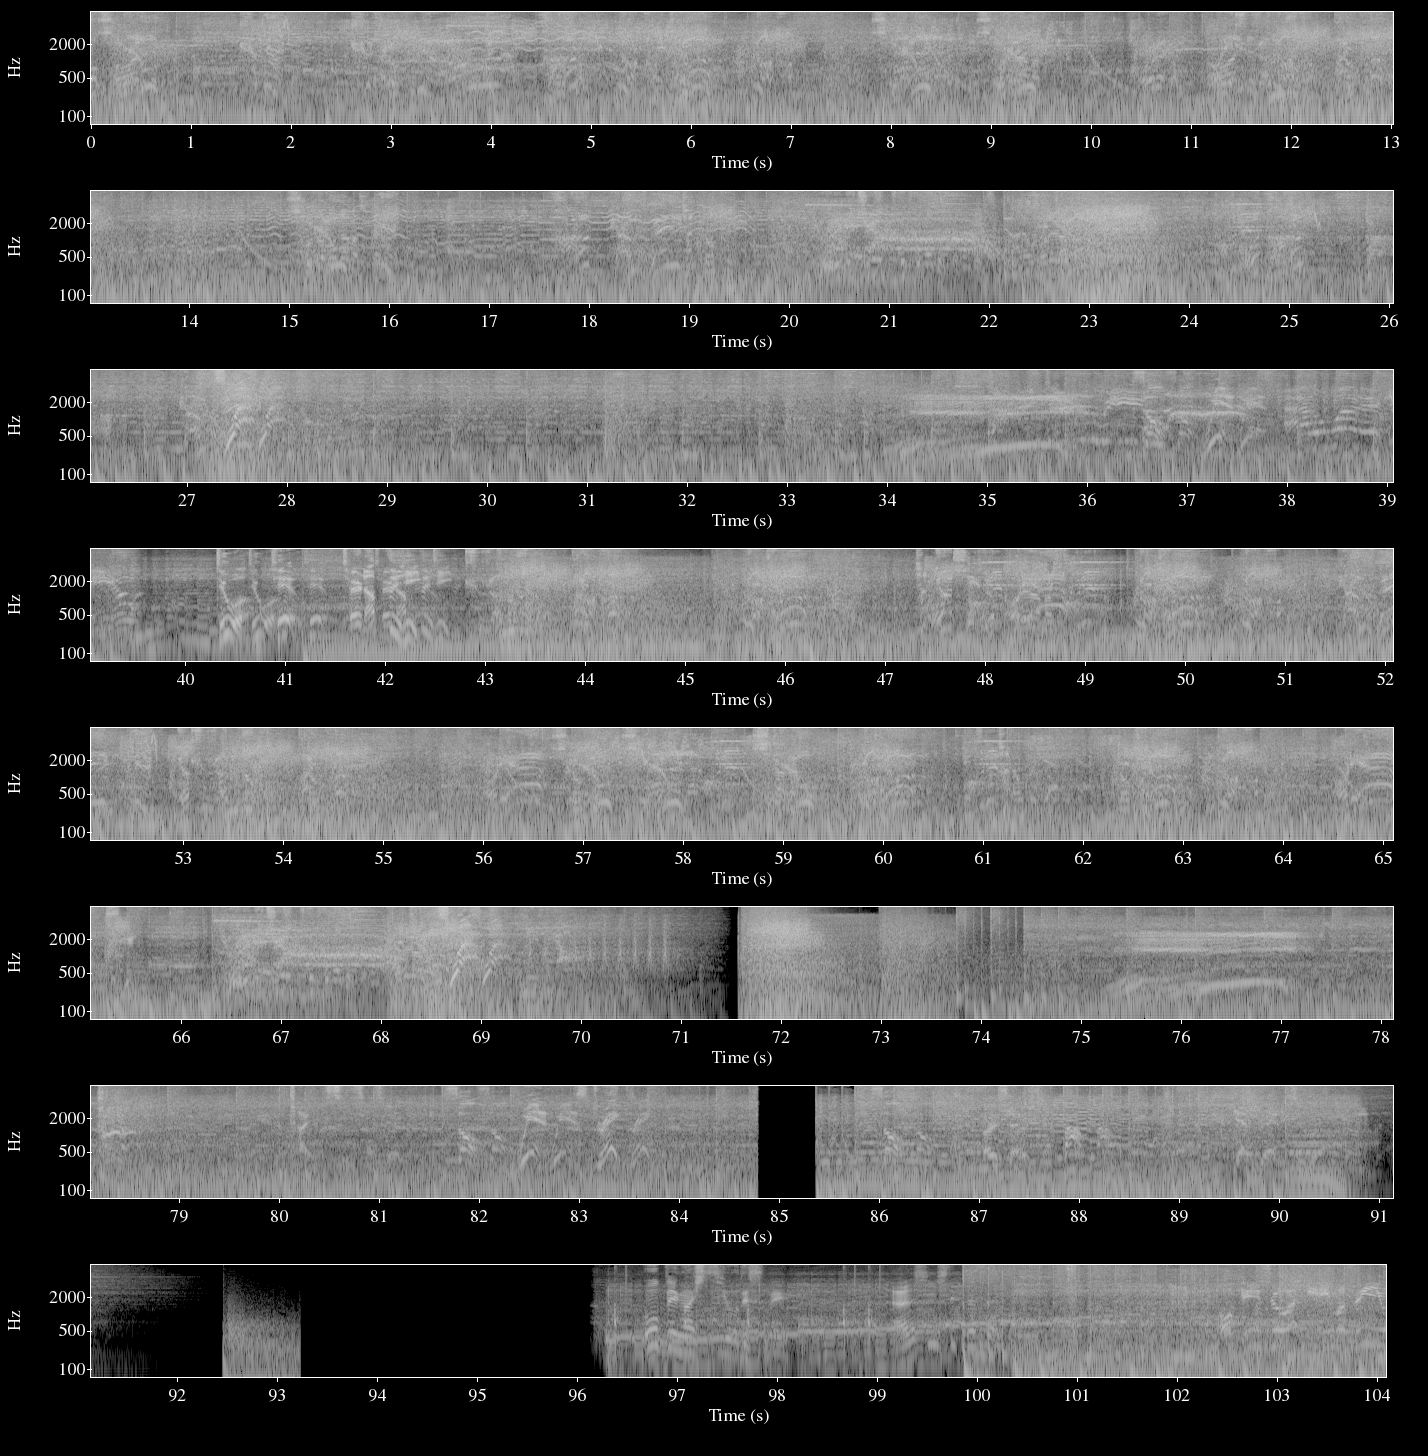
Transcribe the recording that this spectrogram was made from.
Slap. Duel, Duel. Two. Two. Turn up Turn the heat. Up the heat. Slap! Slap. です。さすが、ウィン、ウィン、ストレイク、レイク。そう、そう、バーサス、バンバン。ゲットレディトゥロー。オペが必要ですね安心してください保険証はいりませんよ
